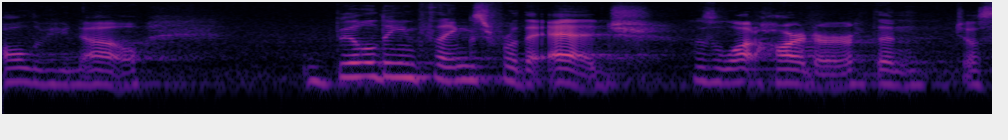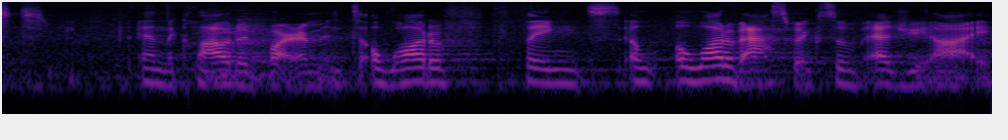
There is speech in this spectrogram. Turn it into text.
all of you know, building things for the edge is a lot harder than just in the cloud environment. A lot of things, a, a lot of aspects of Edge AI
